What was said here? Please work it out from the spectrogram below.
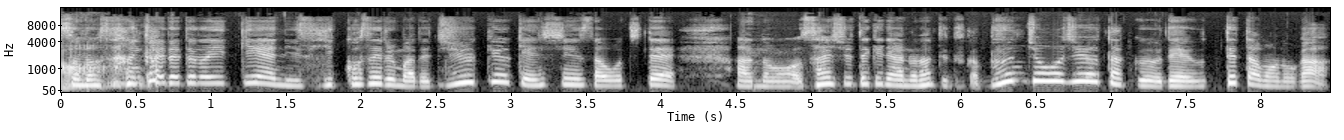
そのあ3階建ての一軒家に引っ越せるまで19件審査落ちて、あの、最終的にあの、なんていうんですか、分譲住宅で売ってたものが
